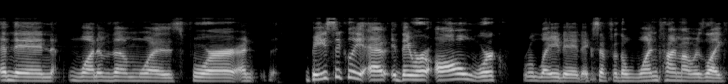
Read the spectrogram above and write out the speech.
and then one of them was for an, basically uh, they were all work related except for the one time I was like,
